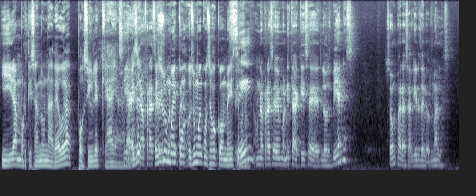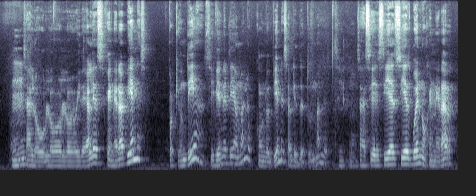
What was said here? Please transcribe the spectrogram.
y ir amortizando una deuda posible que haya. Sí, hay ese una frase ese es, un buen, con- es un buen consejo que vos me diste. Sí. bueno. Una frase bien bonita que dice, los bienes son para salir de los males. O sea, lo, lo- lo ideal es generar bienes, porque un día, si viene el día malo, con los bienes salir de tus males. Sí, claro. O sea, sí, sí es, sí es bueno generar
